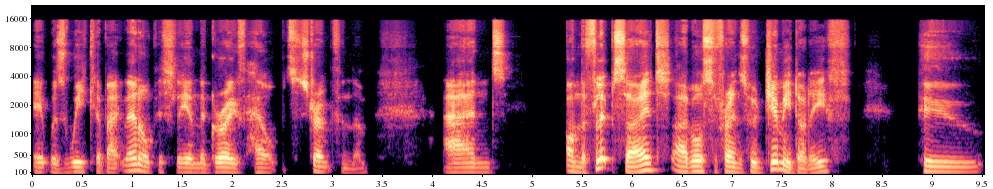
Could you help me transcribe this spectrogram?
it was weaker back then, obviously, and the growth helped strengthen them. And on the flip side, I'm also friends with Jimmy.eth, who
